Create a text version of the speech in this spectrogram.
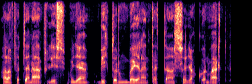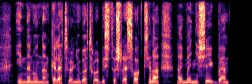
alapvetően április. Ugye Viktorunk bejelentette azt, hogy akkor már innen-onnan keletről, nyugatról biztos lesz vakcina nagy mennyiségben.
